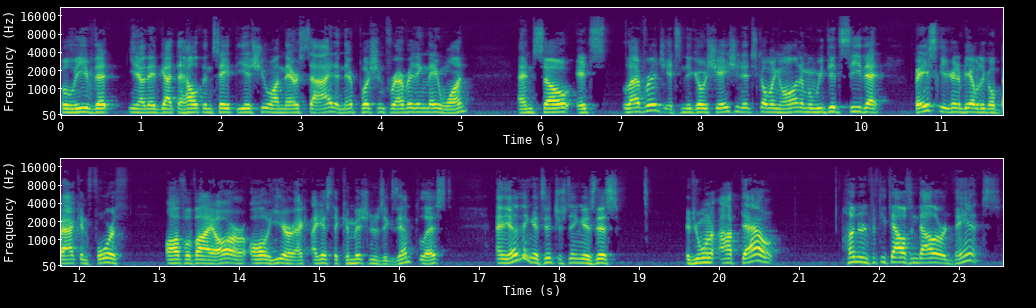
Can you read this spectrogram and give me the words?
believe that, you know, they've got the health and safety issue on their side and they're pushing for everything they want. And so it's leverage, it's negotiation, it's going on. I mean, we did see that basically you're going to be able to go back and forth off of IR all year. I, I guess the commissioner's exempt list. And the other thing that's interesting is this if you want to opt out, $150,000 advance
